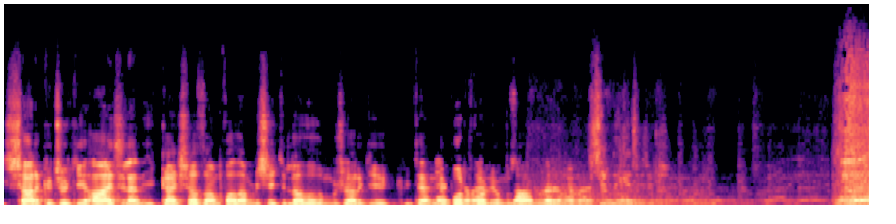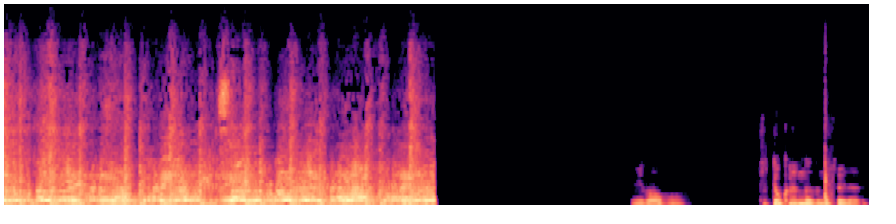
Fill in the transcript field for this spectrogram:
Şarkı çok iyi. Acilen İlkan, Şazam falan bir şekilde alalım bu şarkıyı kendi ben portfolyomuza. Anlarım hemen. Şimdi geçecek. Ne la bu? TikToker'ın adını söyler misin?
